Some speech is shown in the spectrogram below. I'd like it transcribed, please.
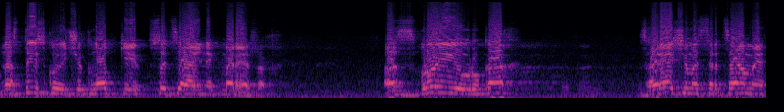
настискуючи кнопки в соціальних мережах, а з зброєю в руках, з гарячими серцями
